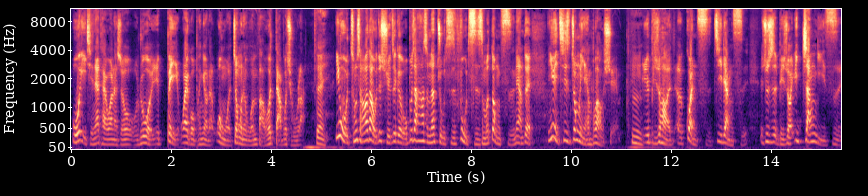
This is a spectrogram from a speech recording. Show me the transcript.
我以前在台湾的时候，我如果被外国朋友来问我中文的文法，我会答不出来。对，因为我从小到大我就学这个，我不知道它什么主词、副词、什么动词那样。对，因为其实中文也很不好学。嗯，因为比如说好，呃，冠词、计量词，就是比如说一张椅子、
